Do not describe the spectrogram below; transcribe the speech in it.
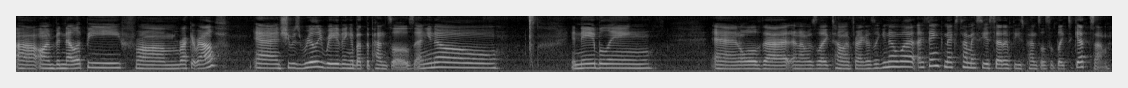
uh, on Vanellope from Wreck-It Ralph. And she was really raving about the pencils. And you know, enabling and all of that. And I was like telling Frank, I was like, you know what? I think next time I see a set of these pencils, I'd like to get some.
